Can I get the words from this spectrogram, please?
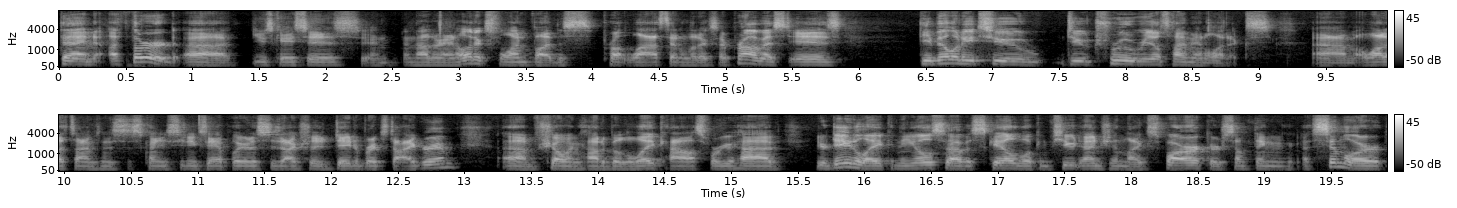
Then a third uh, use case is, and another analytics one, but this last analytics I promised, is the ability to do true real-time analytics. Um, a lot of times, and this is kind of see an example here, this is actually a Databricks diagram um, showing how to build a lake house where you have your data lake and then you also have a scalable compute engine like Spark or something uh, similar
